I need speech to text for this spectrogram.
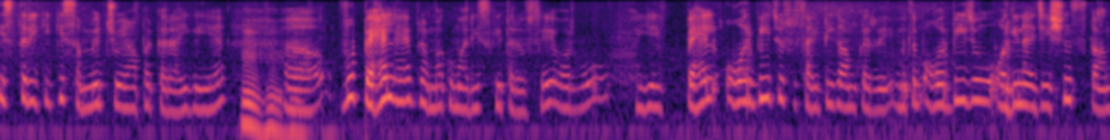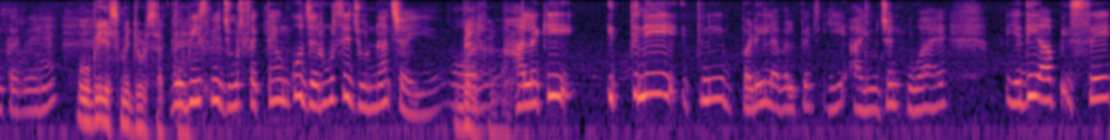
इस तरीके की समिट जो यहाँ पर कराई गई है हम्म, हम्म, हम्म। वो पहल है ब्रह्मा कुमारी की तरफ़ से और वो ये पहल और भी जो सोसाइटी काम कर रहे हैं मतलब और भी जो ऑर्गेनाइजेशंस काम कर रहे हैं वो भी इसमें जुड़ सकते वो भी इसमें जुड़ सकते हैं उनको ज़रूर से जुड़ना चाहिए। और हालाँकि इतने इतने बड़े लेवल पे ये आयोजन हुआ है। यदि आप इससे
